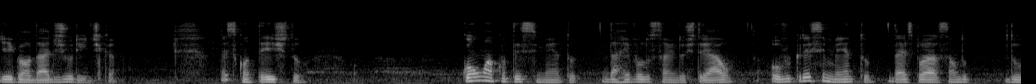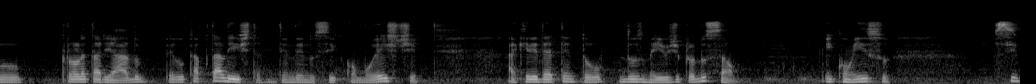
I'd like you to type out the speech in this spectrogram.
e a igualdade jurídica. Nesse contexto, com o acontecimento da Revolução Industrial, houve o crescimento da exploração do, do proletariado pelo capitalista, entendendo-se como este aquele detentor dos meios de produção. E com isso, se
